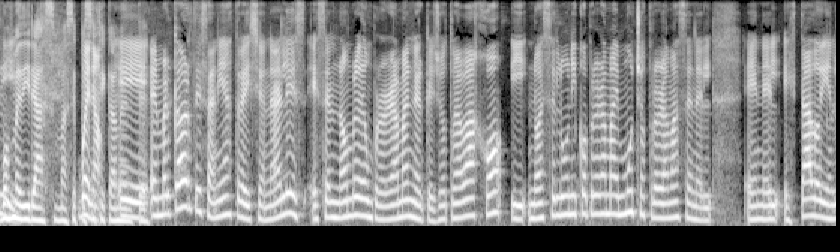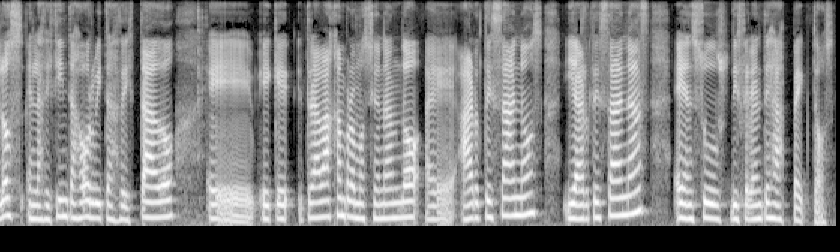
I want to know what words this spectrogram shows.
Vos me dirás más específicamente. Bueno, eh, el mercado de artesanías tradicionales es el nombre de un programa en el que yo trabajo y no es el único programa, hay muchos programas en el, en el Estado y en, los, en las distintas órbitas de Estado eh, eh, que trabajan promocionando eh, artesanos y artesanas en sus diferentes aspectos.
